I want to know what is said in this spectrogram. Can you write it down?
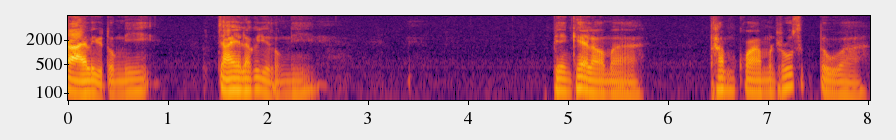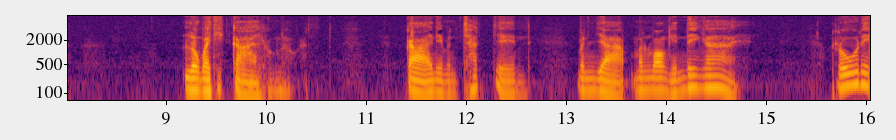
กายเราอยู่ตรงนี้ ใจเราก็อยู่ตรงนี้ เพียงแค่เรามาทำความรู้สึกตัว ลงไปที่กายของเรากันกายเนี่ยมันชัดเจน มันหยาบมันมองเห็นได้ง่าย รู้ได้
